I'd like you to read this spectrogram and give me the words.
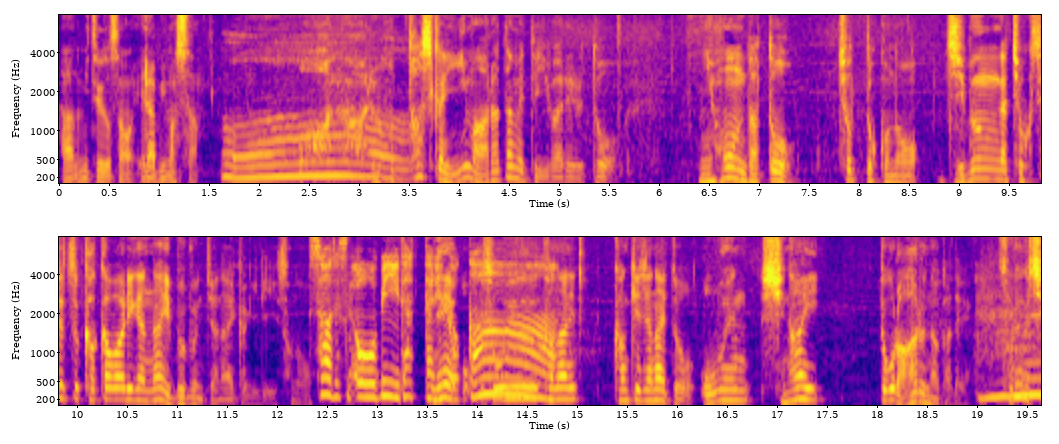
あの三井不動産を選びました。おああなるほど。確かに今改めて言われると日本だとちょっとこの自分が直接関わりがない部分じゃない限りそのそうですね。OB だったりねとか、そういうかなり関係じゃないと応援しないところある中でうん。それが刺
